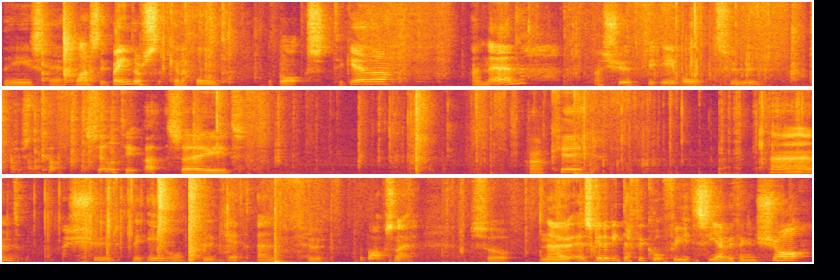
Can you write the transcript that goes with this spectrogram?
these uh, plastic binders that kind of hold the box together. And then I should be able to just cut sellotape at the side. Okay. And I should be able to get into the box now. So now it's going to be difficult for you to see everything in shot.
